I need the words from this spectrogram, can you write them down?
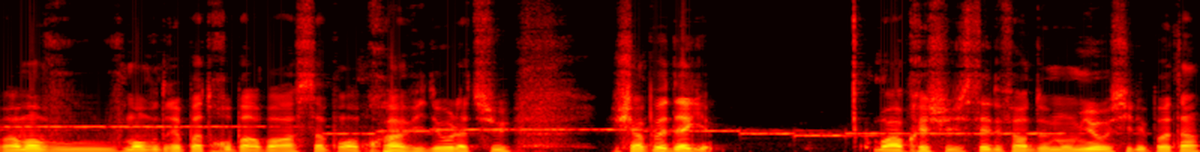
vraiment vous, m'en voudrez pas trop par rapport à ça pour ma première vidéo là-dessus. Je suis un peu deg. Bon après, j'essaie de faire de mon mieux aussi les potes, hein.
